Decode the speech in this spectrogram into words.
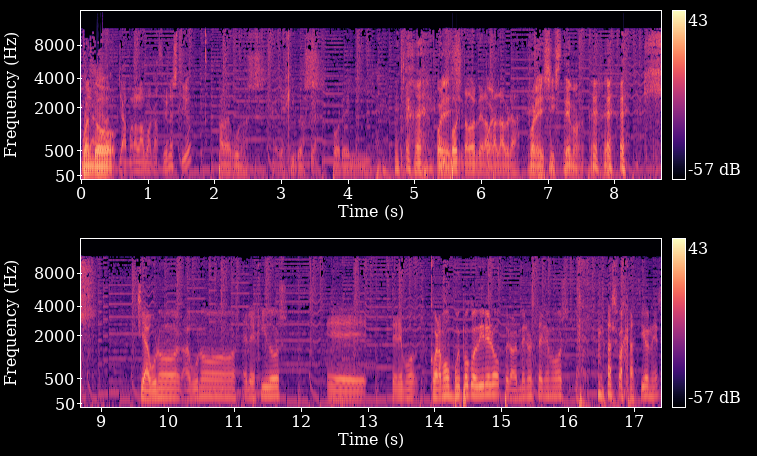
Cuando Ya, ya para las vacaciones, tío. Para algunos elegidos por el, por el el- portador de la por- palabra. por el sistema. Sí, algunos, algunos elegidos eh, tenemos cobramos muy poco dinero, pero al menos tenemos más vacaciones.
